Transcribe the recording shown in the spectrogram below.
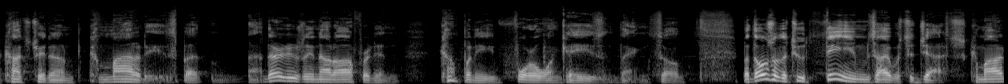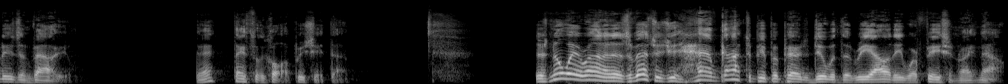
concentrated on commodities, but they're usually not offered in company 401ks and things. So, but those are the two themes I would suggest: commodities and value. Okay, thanks for the call. I appreciate that. There's no way around it. As investors, you have got to be prepared to deal with the reality we're facing right now.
